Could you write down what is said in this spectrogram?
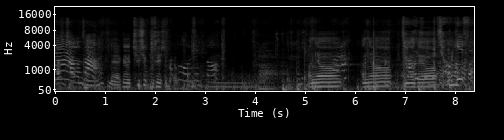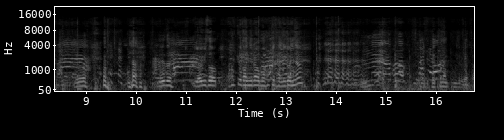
44년생이네. 네, 그 79세시더라고. 안녕, 안녕, 안녕하세요. 너, 야, 너희들 여기서 학교 다니라고 하면 학교 다니겠냐? 응? 베트남 분들 같다.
